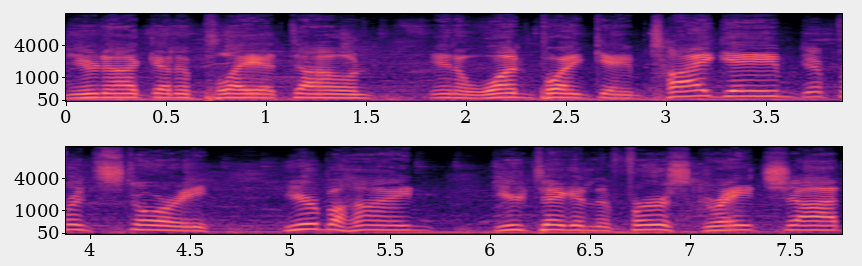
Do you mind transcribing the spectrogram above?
You're not going to play it down in a one-point game. Tie game, different story. You're behind. You're taking the first great shot,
